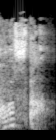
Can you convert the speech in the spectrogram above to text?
どうした。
